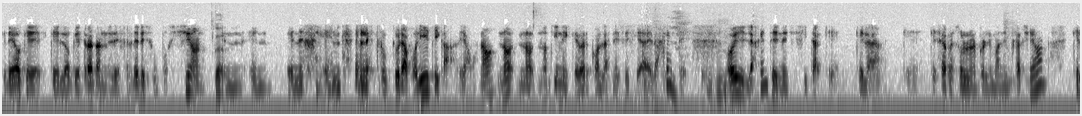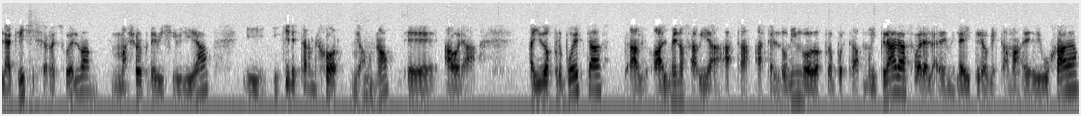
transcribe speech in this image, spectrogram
creo que, que lo que tratan de defender es su posición Claro. en, en, en, la estructura política, digamos, ¿no? No, no no tiene que ver con las necesidades de la gente. Hoy la gente necesita que, que, la, que, que se resuelva el problema de la inflación, que la crisis se resuelva, mayor previsibilidad y, y quiere estar mejor, digamos, ¿no? Eh, ahora, hay dos propuestas, al, al menos había hasta hasta el domingo dos propuestas muy claras, ahora la de Milei creo que está más desdibujada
